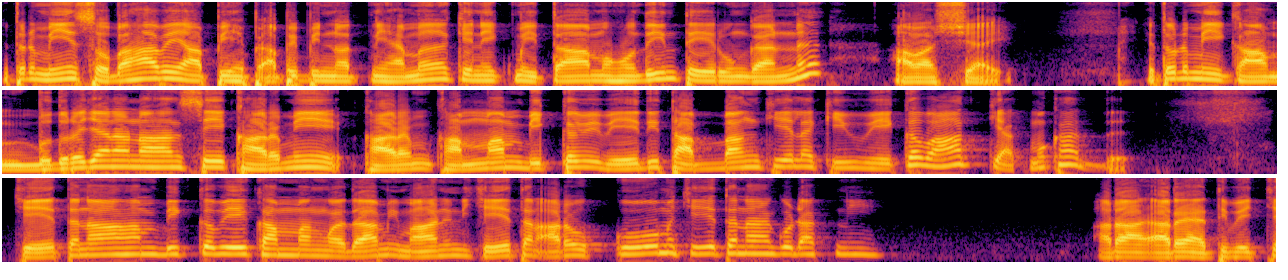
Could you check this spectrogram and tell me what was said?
ඒතර මේ ස්වභාවය අපි අපි පින්වත්නි හැම කෙනෙක්ම ඊටාම හොඳින් තේරුම් ගන්න අවශ්‍යයි. එතකොට මේ බුදුරජාණන් වහන්සේ කර්මී කර්ම කම්මම් භික්කවේ වේදි තබ්බං කියලා කිව්වේ එක වාක්‍යයක් මොකද්ද? චේතනාහම් භික්කවේ කම්මං වදාමි මානිනි චේතන අර ඔක්කොම චේතනා ගොඩක් නේ. අර අර ඇති වෙච්ච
